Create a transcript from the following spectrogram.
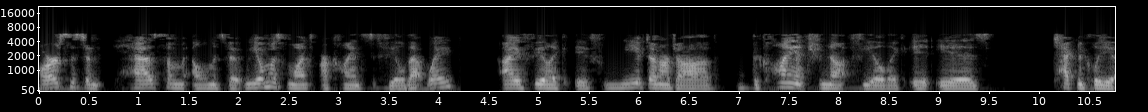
our system has some elements that we almost want our clients to feel that way. I feel like if we've done our job, the client should not feel like it is technically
